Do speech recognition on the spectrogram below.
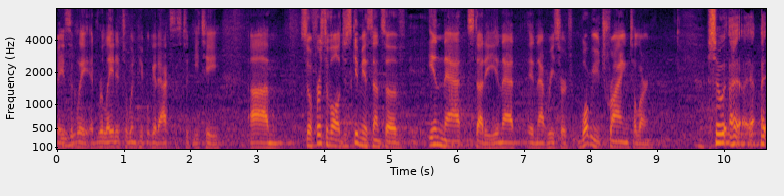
Basically, mm-hmm. it related to when people get access to PT. Um, so first of all, just give me a sense of in that study, in that in that research, what were you trying to learn? So I, I,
